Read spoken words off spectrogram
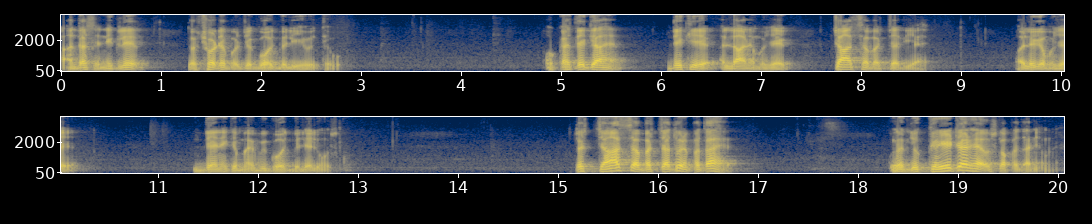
اندر سے نکلے تو چھوٹے بچے گود میں لیے ہوئے تھے وہ۔ اور کہتے، کیا ہیں؟ دیکھیے، اللہ نے مجھے ایک چاند سا بچہ دیا ہے۔ اور لے کے مجھے دینے کے میں بھی گود میں لے لوں اس کو۔ تو چاند سا بچہ تمہیں پتا ہے جو کریٹر ہے اس کا پتہ نہیں انہیں۔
